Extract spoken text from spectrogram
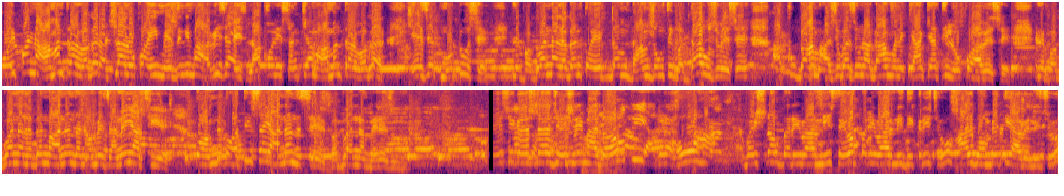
કોઈ પણ આમંત્રણ વગર આટલા લોકો અહીં મેદનીમાં આવી જાય, લાખોની સંખ્યામાં આમંત્રણ વગર, એ જ એક મોટું છે. એટલે ભગવાનના લગ્ન તો એકદમ ધામધૂમથી બધા ઉજવે છે. આખું ગામ આજુબાજુના ગામ અને ક્યાં ક્યાંથી લોકો આવે છે. એટલે ભગવાનના લગ્નનો આનંદ અને અમે જાનૈયા છીએ તો અમને તો અતિશય આનંદ છે ભગવાનના મેરેજમાં જય શ્રી કૃષ્ણ જય શ્રી માધવ. હું વૈષ્ણવ પરિવારની સેવક પરિવારની દીકરી છું હાલ બોમ્બેથી આવેલી છું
